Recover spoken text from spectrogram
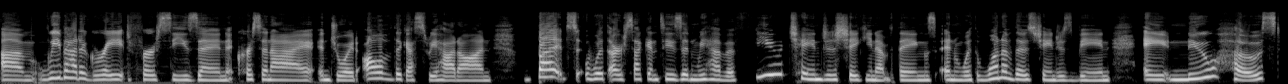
Um, we've had a great first season. Chris and I enjoyed all of the guests we had on, but with our second season, we have a few changes shaking up things, and with one of those changes being a new host,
